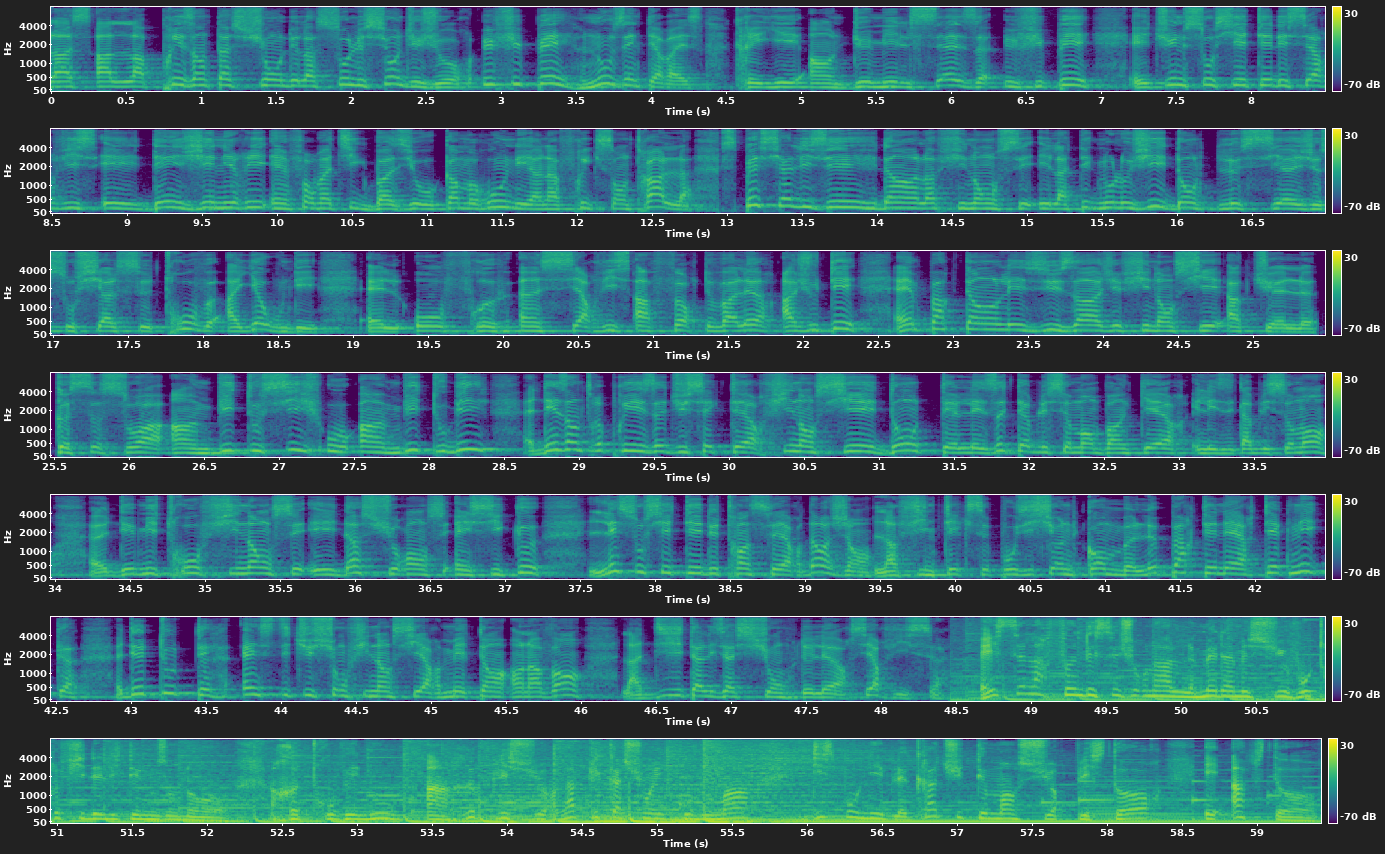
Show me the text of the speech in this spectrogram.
Place à la présentation de la solution du jour. UFIP nous intéresse. Créée en 2016, UFIP est une société de services et d'ingénierie informatique basée au Cameroun et en Afrique centrale, spécialisée dans la finance et la technologie dont le siège social se trouve à Yaoundé. Elle offre un service à forte valeur ajoutée impactant les usages financiers actuels. Que ce soit en B2C ou en B2B, des entreprises du secteur financier dont les établissements bancaires et les établissements euh, de microfinance et d'assurance ainsi que les sociétés de transfert d'argent. La FinTech se positionne comme le partenaire technique de toute institution financière mettant en avant la digitalisation de leurs services. Et c'est la fin de ce journal. Mesdames, Messieurs, votre fidélité nous honore. Retrouvez-nous en repli sur l'application Economa disponible gratuitement sur Play Store et App Store.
